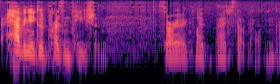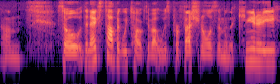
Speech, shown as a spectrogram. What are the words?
having a good presentation. Sorry, I, my, I stopped talking. Um, so the next topic we talked about was professionalism in the community.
